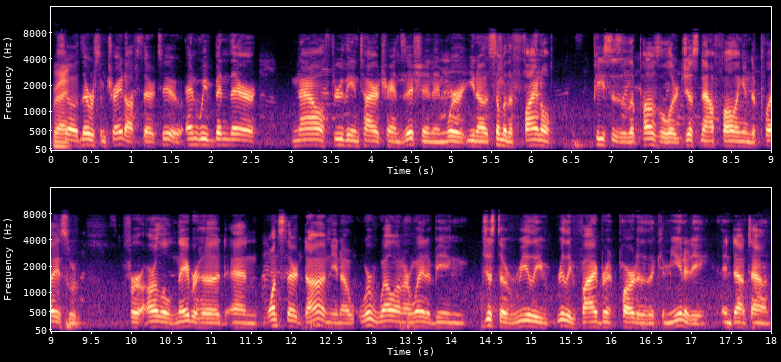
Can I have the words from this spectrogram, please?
Right. So there were some trade-offs there too. And we've been there now through the entire transition and we're, you know, some of the final pieces of the puzzle are just now falling into place for our little neighborhood and once they're done, you know, we're well on our way to being just a really really vibrant part of the community in downtown.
